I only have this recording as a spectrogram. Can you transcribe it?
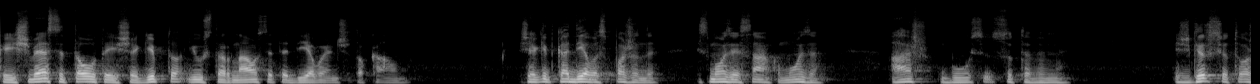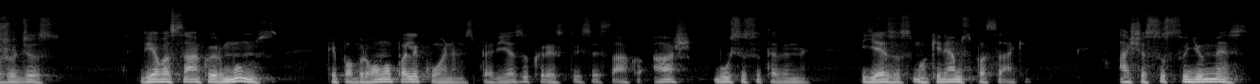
Kai išvesi tautą iš Egipto, jūs tarnausite Dievui ant šito kalno. Žiūrėkit, ką Dievas pažada. Jis Mozė sako, Mozė, aš būsiu su tavimi. Išgirsiu tuos žodžius. Dievas sako ir mums, kaip Abromo palikuonėms per Jėzų Kristų, jisai sako, aš būsiu su tavimi. Jėzus mokiniams pasakė, aš esu su jumis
